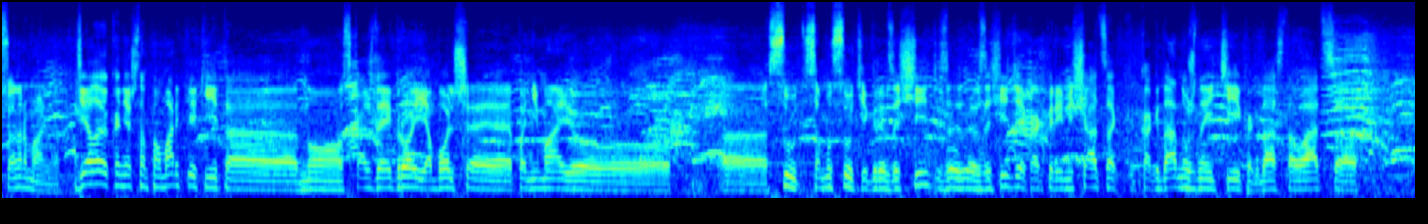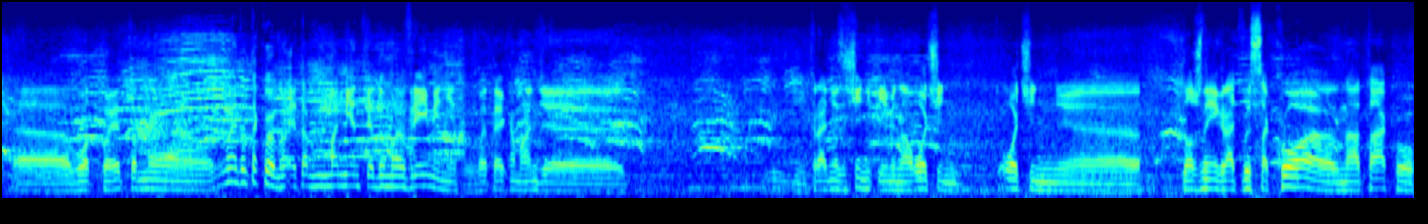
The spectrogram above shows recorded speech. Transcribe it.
все нормально. Делаю, конечно, помарки какие-то, но с каждой игрой я больше понимаю э, суть, саму суть игры в защите, в защите, как перемещаться, когда нужно идти, когда оставаться. Э, Вот, поэтому, ну, это такой, это момент, я думаю, времени в этой команде. Крайние защитники именно очень, очень э, должны играть высоко на атаку.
